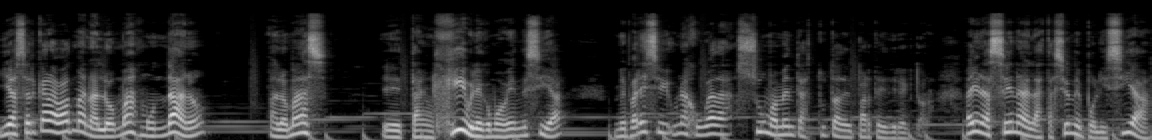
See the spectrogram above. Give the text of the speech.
Y acercar a Batman a lo más mundano, a lo más eh, tangible, como bien decía, me parece una jugada sumamente astuta del parte del director. Hay una escena en la estación de policía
